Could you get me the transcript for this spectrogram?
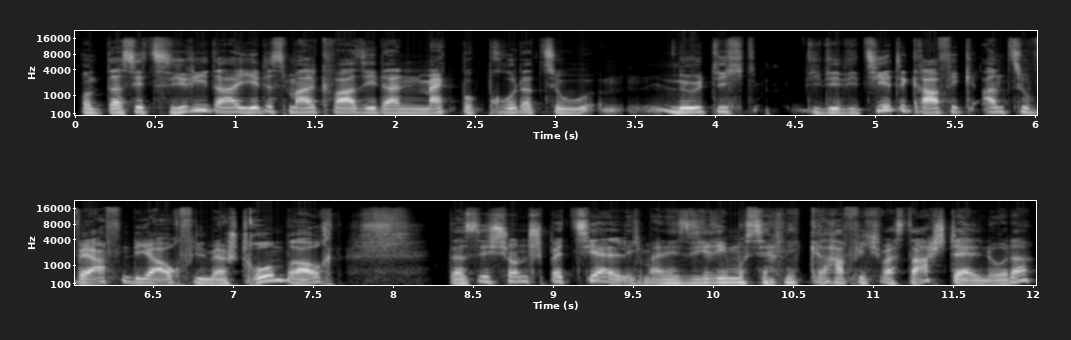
Und dass jetzt Siri da jedes Mal quasi dein MacBook Pro dazu nötigt, die dedizierte Grafik anzuwerfen, die ja auch viel mehr Strom braucht, das ist schon speziell. Ich meine, Siri muss ja nicht grafisch was darstellen, oder?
